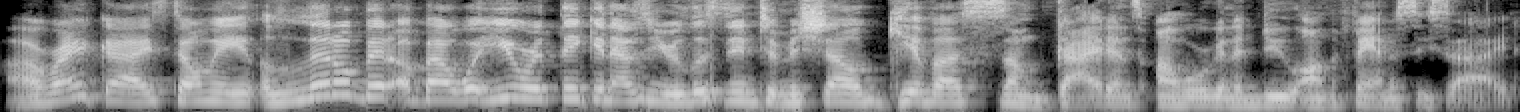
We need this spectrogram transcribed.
All right, guys, tell me a little bit about what you were thinking as you're listening to Michelle give us some guidance on what we're going to do on the fantasy side.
